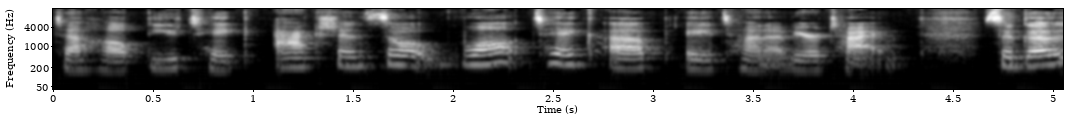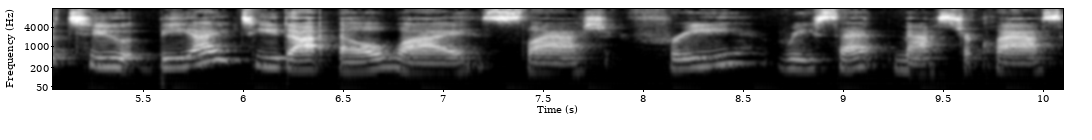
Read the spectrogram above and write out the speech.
to help you take action so it won't take up a ton of your time. So go to bit.ly slash free reset masterclass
